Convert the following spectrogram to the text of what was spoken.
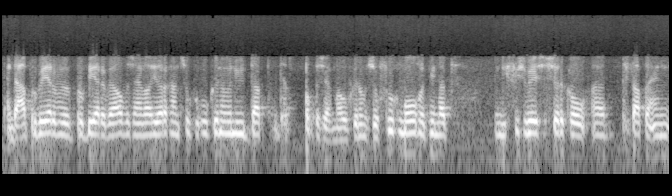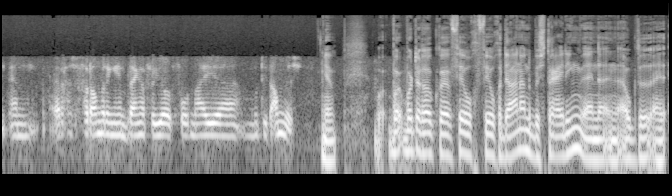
En daar proberen we proberen wel, we zijn wel heel erg aan het zoeken hoe kunnen we nu dat, dat stoppen, zeg maar. Hoe kunnen we zo vroeg mogelijk in, dat, in die visuele cirkel eh, stappen en, en ergens een verandering in brengen van, joh, volgens mij eh, moet dit anders. Ja. Wo- Wordt er ook eh, veel, veel gedaan aan de bestrijding en, en ook de, het,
